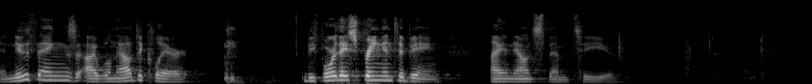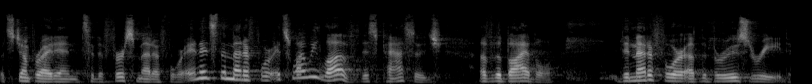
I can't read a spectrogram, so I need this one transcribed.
And new things I will now declare. Before they spring into being, I announce them to you. Let's jump right into the first metaphor. And it's the metaphor, it's why we love this passage of the Bible the metaphor of the bruised reed.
